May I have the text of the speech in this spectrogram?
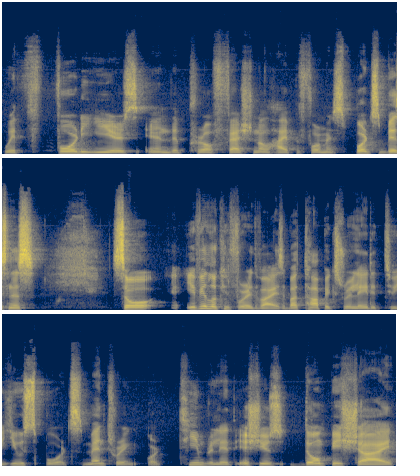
with 40 years in the professional high performance sports business. So, if you're looking for advice about topics related to youth sports, mentoring, or team related issues, don't be shy.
